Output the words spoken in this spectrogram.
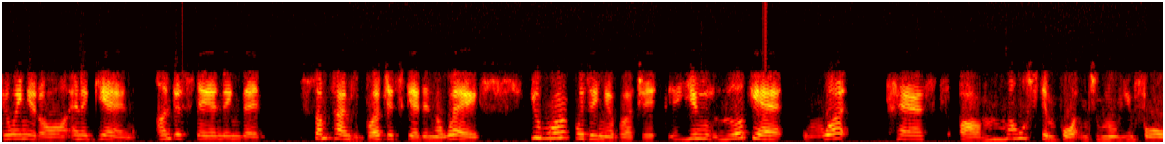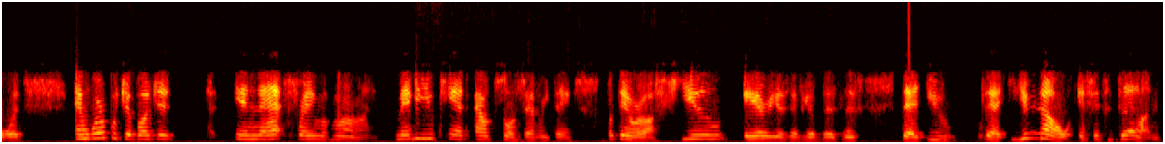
doing it all. And again, understanding that sometimes budgets get in the way you work within your budget. You look at what tasks are most important to move you forward and work with your budget in that frame of mind. Maybe you can't outsource everything, but there are a few areas of your business that you that you know if it's done,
